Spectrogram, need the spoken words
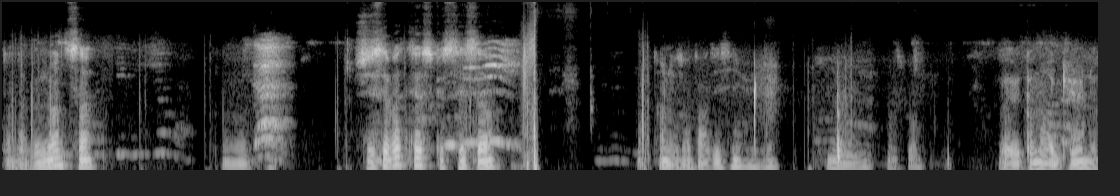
T'en as besoin de ça? Je sais pas qu'est-ce que c'est ça. Attends, on les entend ici. Non, non, c'est pas. Bah, comment elle gueule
